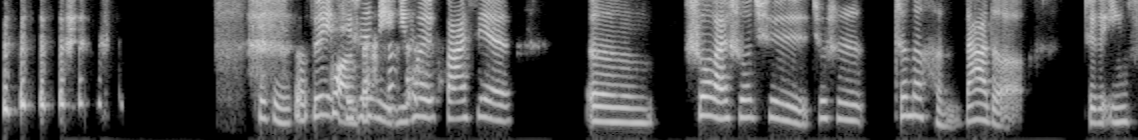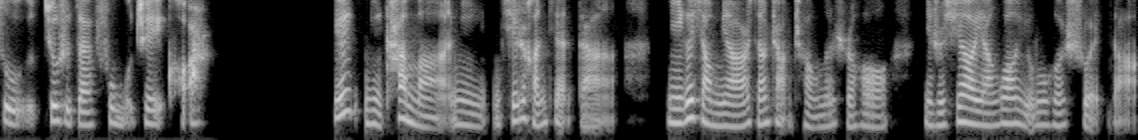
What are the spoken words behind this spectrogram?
这是一个所以其实你你会发现，嗯，说来说去，就是真的很大的这个因素就是在父母这一块儿。因为你看嘛，你其实很简单，你一个小苗儿想长成的时候，你是需要阳光、雨露和水的。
